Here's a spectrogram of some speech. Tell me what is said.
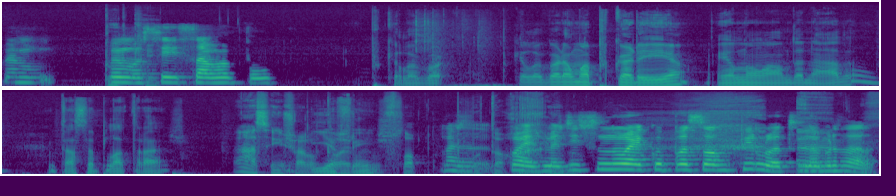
Mesmo, assim, sabe a pouco. Porque ele agora, porque ele agora é uma porcaria. Ele não anda nada. Está sempre lá atrás. Ah, sim, Charles Leclerc, flop. Mas, pois, mas isso não é culpa só do piloto, na verdade.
